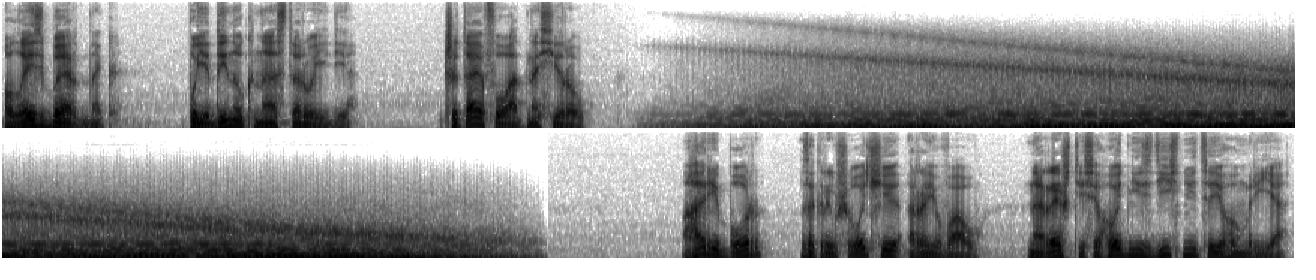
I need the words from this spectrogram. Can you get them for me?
Олесь Бердник. Поєдинок на астероїді. Читає Фуад Насіров. Гаррі Бор, закривши очі, раював. Нарешті сьогодні здійснюється його мрія.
